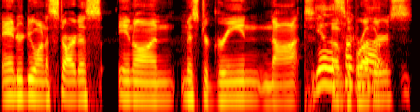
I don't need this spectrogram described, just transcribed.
Andrew, do you want to start us in on Mr. Greene, not Yeah, of the brothers?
